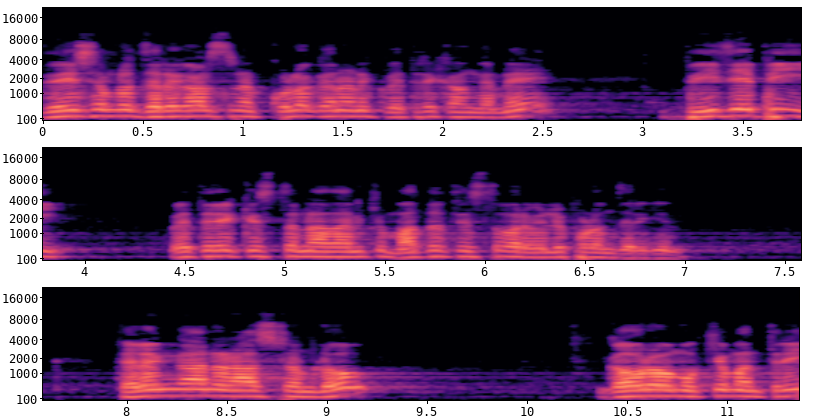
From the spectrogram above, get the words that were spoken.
దేశంలో జరగాల్సిన కులగణనకు వ్యతిరేకంగానే బీజేపీ వ్యతిరేకిస్తున్న దానికి మద్దతు ఇస్తూ వారు వెళ్ళిపోవడం జరిగింది. తెలంగాణ రాష్ట్రంలో గౌరవ ముఖ్యమంత్రి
